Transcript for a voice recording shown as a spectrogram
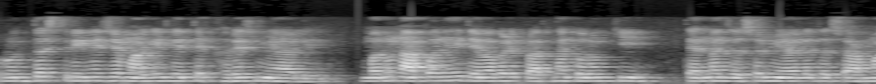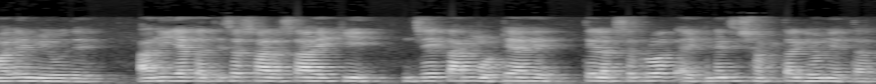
वृद्ध स्त्रीने जे मागितले ते खरेच मिळाले. म्हणून आपणही देवाकडे प्रार्थना करू की त्यांना जसं मिळालं तसं आम्हालाही मिळू दे. आणि या कथेचा सार असा आहे की जे कान मोठे आहे ते लक्षपूर्वक ऐकण्याची क्षमता घेऊन येतात.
